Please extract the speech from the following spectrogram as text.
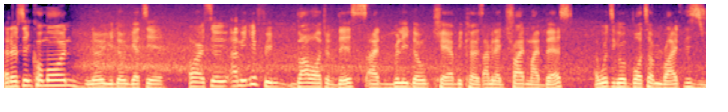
Ederson come on. No you don't get it. All right so i mean if we bow out of this i really don't care because i mean i tried my best I'm going to go bottom right. This is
